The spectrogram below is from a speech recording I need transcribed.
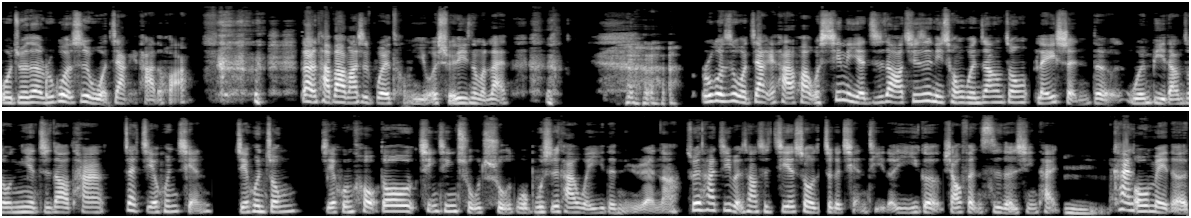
我觉得如果是我嫁给他的话，当然他爸妈是不会同意，我学历这么烂。如果是我嫁给他的话，我心里也知道，其实你从文章中雷神的文笔当中，你也知道他在结婚前、结婚中。结婚后都清清楚楚，我不是他唯一的女人啊，所以他基本上是接受这个前提的，以一个小粉丝的心态。嗯，看欧美的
